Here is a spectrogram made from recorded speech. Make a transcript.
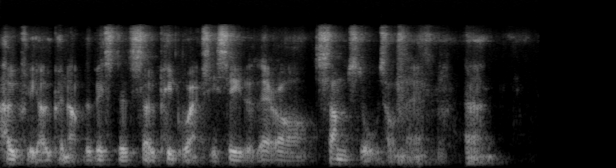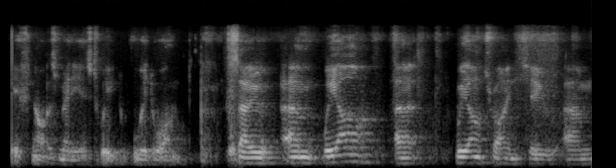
hopefully open up the vistas so people actually see that there are some stalls on there. Um, if not as many as we would want. So um, we are uh, we are trying to. Um,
